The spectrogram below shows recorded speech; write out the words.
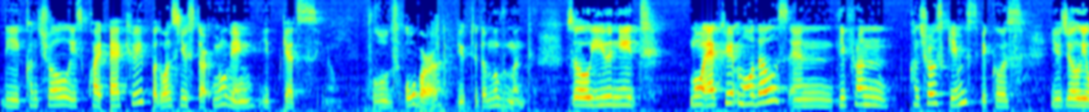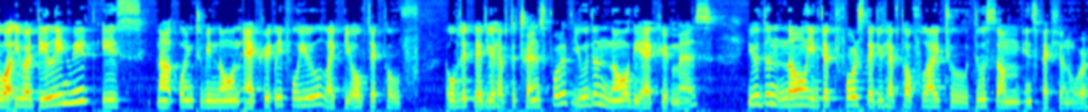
the control is quite accurate, but once you start moving, it gets you know, pulled over due to the movement. So you need more accurate models and different control schemes because usually what you are dealing with is not going to be known accurately for you, like the object of object that you have to transport. You don't know the accurate mass. You don't know exact force that you have to apply to do some inspection or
